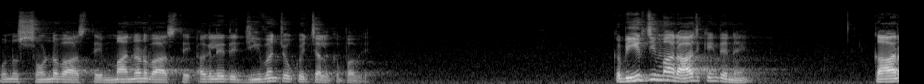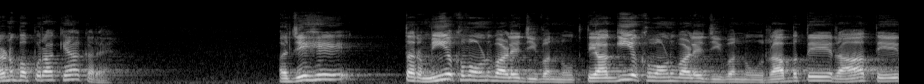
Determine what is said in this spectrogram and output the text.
ਉਹਨੂੰ ਸੁਣਨ ਵਾਸਤੇ, ਮੰਨਣ ਵਾਸਤੇ ਅਗਲੇ ਦੇ ਜੀਵਨ 'ਚੋਂ ਕੋਈ ਝਲਕ ਪਵੇ। ਕਬੀਰ ਜੀ ਮਹਾਰਾਜ ਕਹਿੰਦੇ ਨੇ, ਕਾਰਨ ਬਪੁਰਾ ਕਿਆ ਕਰੇ? ਅਜਿਹੇ ਧਰਮੀ ਅਖਵਾਉਣ ਵਾਲੇ ਜੀਵਨ ਨੂੰ, ਤਿਆਗੀ ਅਖਵਾਉਣ ਵਾਲੇ ਜੀਵਨ ਨੂੰ, ਰੱਬ ਤੇ ਰਾਹ ਤੇ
